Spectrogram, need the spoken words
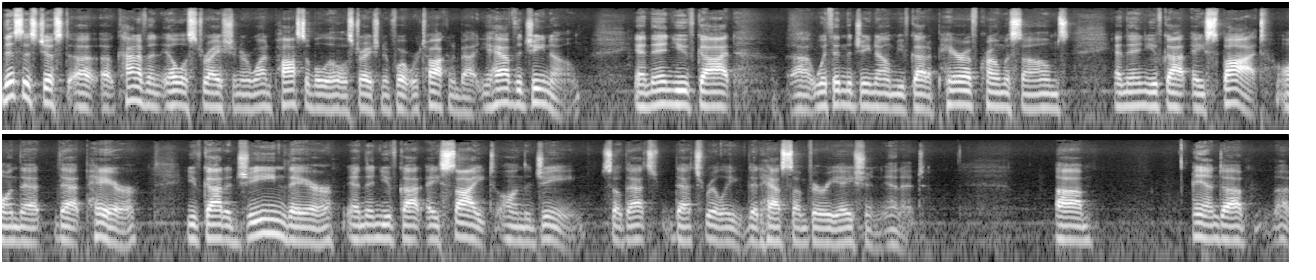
this is just a, a, kind of an illustration or one possible illustration of what we're talking about. You have the genome, and then you've got, uh, within the genome, you've got a pair of chromosomes, and then you've got a spot on that, that pair. You've got a gene there, and then you've got a site on the gene. So that's, that's really, that has some variation in it. Um, and uh, uh,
